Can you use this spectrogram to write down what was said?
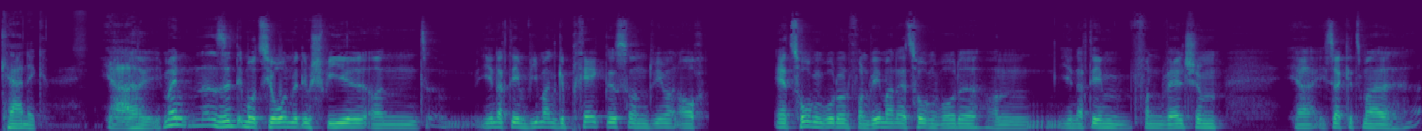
kernig. Ja, ich meine, sind Emotionen mit dem Spiel und je nachdem, wie man geprägt ist und wie man auch erzogen wurde und von wem man erzogen wurde und je nachdem von welchem, ja, ich sag jetzt mal,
